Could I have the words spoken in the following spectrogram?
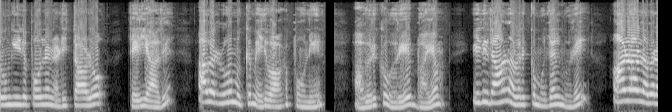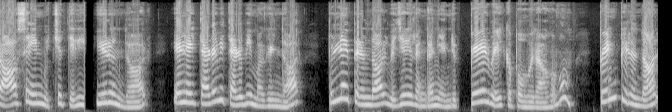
தூங்கியது போல நடித்தாளோ தெரியாது. அவர் ரூமுக்கு மெதுவாக போனேன். அவருக்கு ஒரே பயம். இதுதான் அவருக்கு முதல் முறை. ஆனால் அவர் ஆசையின் உச்சத்தில் இருந்தார். என்னை தடவி தடவி மகிழ்ந்தார். பிள்ளை பிறந்தால் விஜயரங்கன் என்று பெயர் வைக்கப் போவதாகவும் பெண் பிறந்தால்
